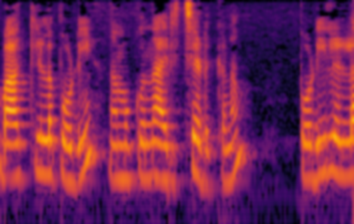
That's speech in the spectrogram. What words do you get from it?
ബാക്കിയുള്ള പൊടി നമുക്കൊന്ന് അരിച്ചെടുക്കണം. പൊടിയിലുള്ള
